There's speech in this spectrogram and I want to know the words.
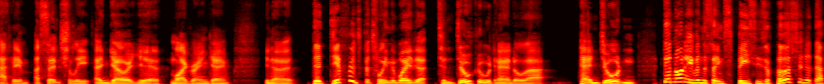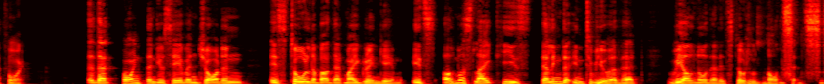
at him essentially and going, Yeah, migraine game. You know, the difference between the way that Tendulkar would handle that and Jordan, they're not even the same species of person at that point. That point that you say when Jordan is told about that migraine game, it's almost like he's telling the interviewer that we all know that it's total nonsense.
